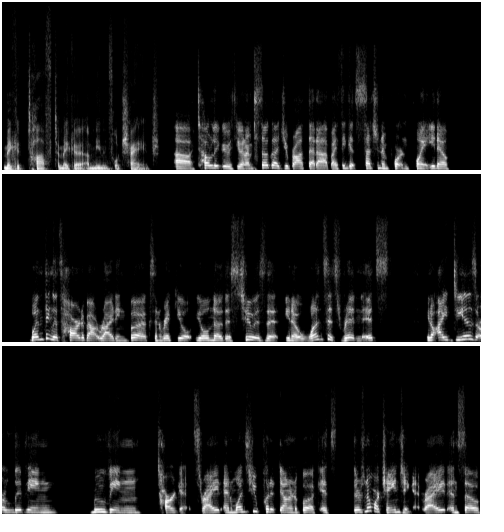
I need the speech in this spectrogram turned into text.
make it tough to make a, a meaningful change. Uh, totally agree with you. And I'm so glad you brought that up. I think it's such an important point. You know, one thing that's hard about writing books, and Rick, you'll you'll know this too, is that, you know, once it's written, it's, you know, ideas are living, moving targets, right? And once you put it down in a book, it's there's no more changing it, right? And so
